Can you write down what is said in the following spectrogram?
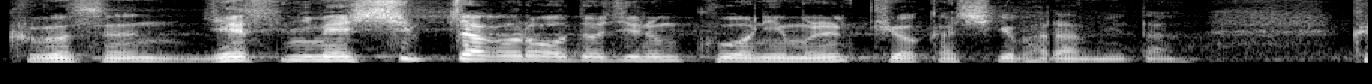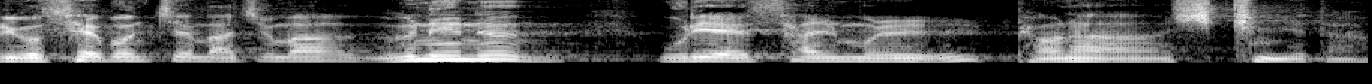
그것은 예수님의 십자가로 얻어지는 구원임을 기억하시기 바랍니다. 그리고 세 번째 마지막, 은혜는 우리의 삶을 변화시킵니다.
